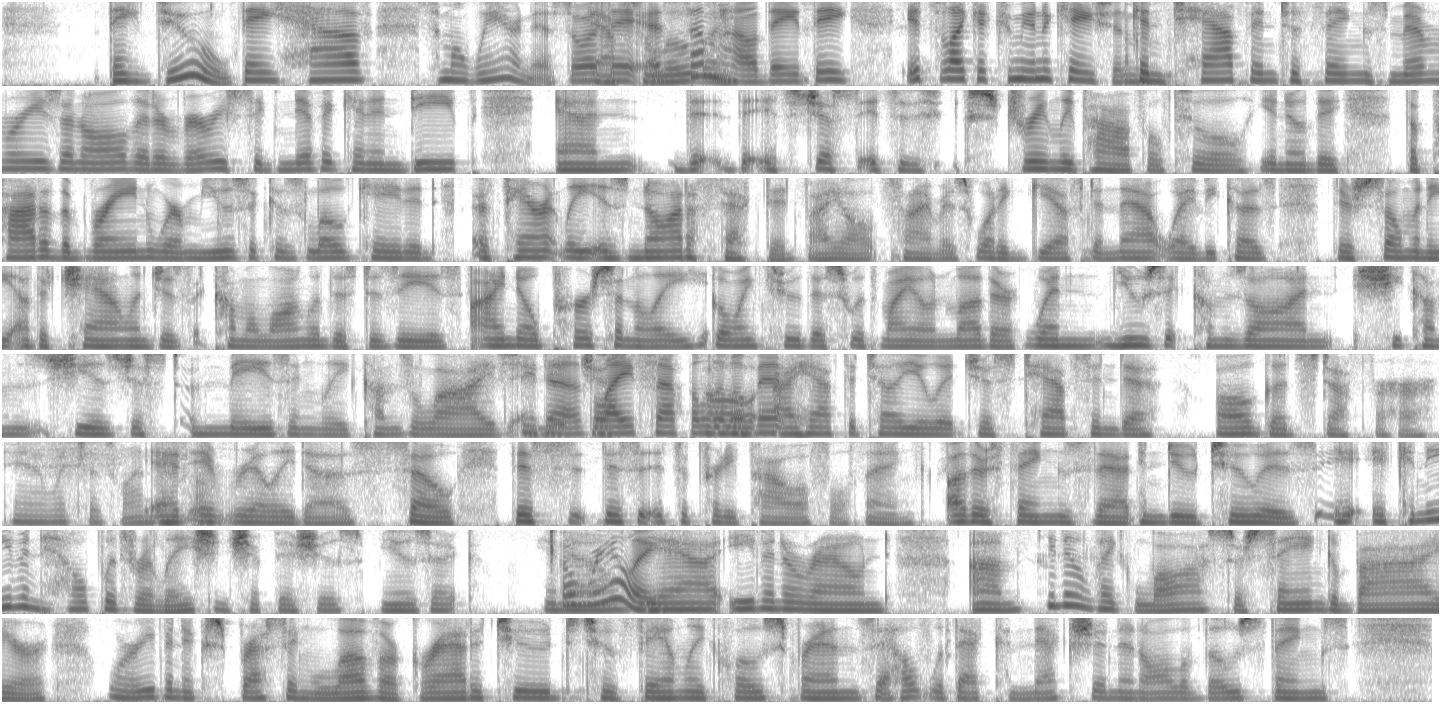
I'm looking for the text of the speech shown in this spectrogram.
they do. They have some awareness, or they uh, somehow they they it's like a communication. can tap into things, memories and all that are very significant and deep, and the, the, it's just it's an extremely powerful tool. You know, the the part of the brain where music is located apparently is not affected by Alzheimer's. What a gift in that way, because there's so many other challenges that come along with this disease. I know personally, going through this with my own mother, when music comes on, she comes, she is just amazingly comes alive. She and it does, just- lights up a little oh, bit. I have to tell you, it just taps into all good stuff for her. yeah, which is It, wonderful. it really does. So this this it's a pretty powerful thing. Other things that can do too is it, it can even help with relationship issues. Music. You Oh, really? Yeah, even around, um, you know, like loss or saying goodbye or or even expressing love or gratitude to family, close friends. To help with that connection and all of those things.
